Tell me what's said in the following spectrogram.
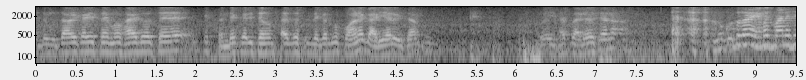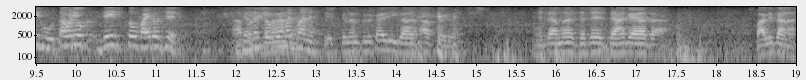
એટલે ઉતાવળ કરી છે એમાં ફાયદો છે કે સંદેહ કરી છે એમાં ફાયદો છે. જગતમાં કોણે કાઢ્યા હિસાબ? હિસાબ કાઢ્યો છે ને લોકો તો એમ જ માને છે કે ઉતાવળીઓ જઈશ તો ફાયદો છે. લોકો એમ જ માને. એક કિલોમીટર કાઢી ગયા હાફ પડ્યો એટલે અમે ત્યાં ગયા હતા પાલીતાણા.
